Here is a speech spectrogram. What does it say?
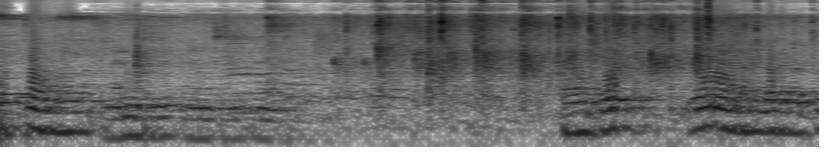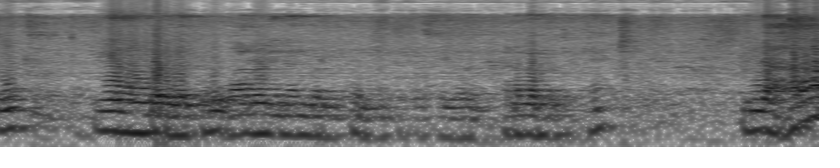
எப்போதுமே நன்றி நன்றி நன்றி. தேங்க்யூ ஊர் நண்பர்களுக்கும் பிரிய நண்பர்களுக்கும் வானொலி நண்பர்களுக்கும் வாழ்த்துக்கள் சொல்ல கடமைப்பட்டிருக்கேன். இந்த ஹரா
